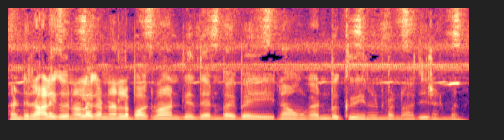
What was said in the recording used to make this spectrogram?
அண்ட் நாளைக்கு ஒரு நல்ல கண்ணால் பார்க்கலாம். அண்ட் தென் பை பை நான் உங்கள் அன்புக்கு நண்பன் அஜய் நண்பன்.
